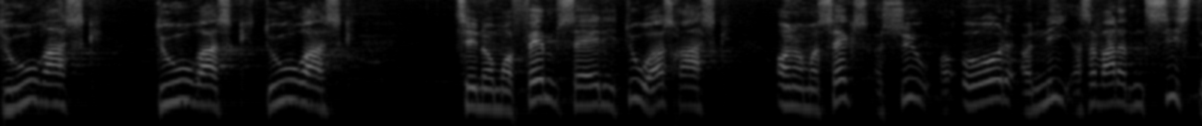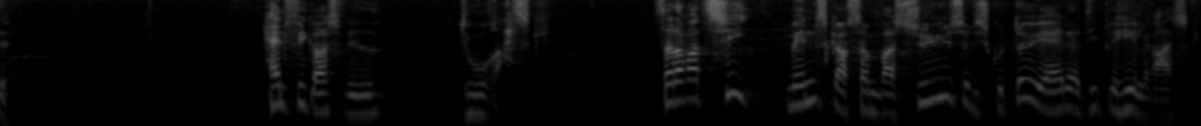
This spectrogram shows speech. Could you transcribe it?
du er rask, du er rask, du er rask. Til nummer 5 sagde de, du er også rask. Og nummer 6 og 7 og 8 og 9, og så var der den sidste. Han fik også vide, du er rask. Så der var 10 mennesker, som var syge, så de skulle dø af det, og de blev helt raske.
